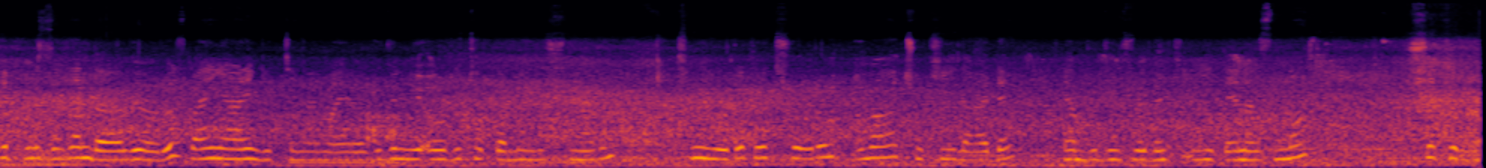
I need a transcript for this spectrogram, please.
hepimiz zaten dağılıyoruz. Ben yarın gideceğim eve. Bugün ordu toplamayı düşünüyorum. Şimdi yurda geçiyorum ama çok iyilerdi. Yani bugün şuradaki iyiydi en azından. Bu şekilde.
